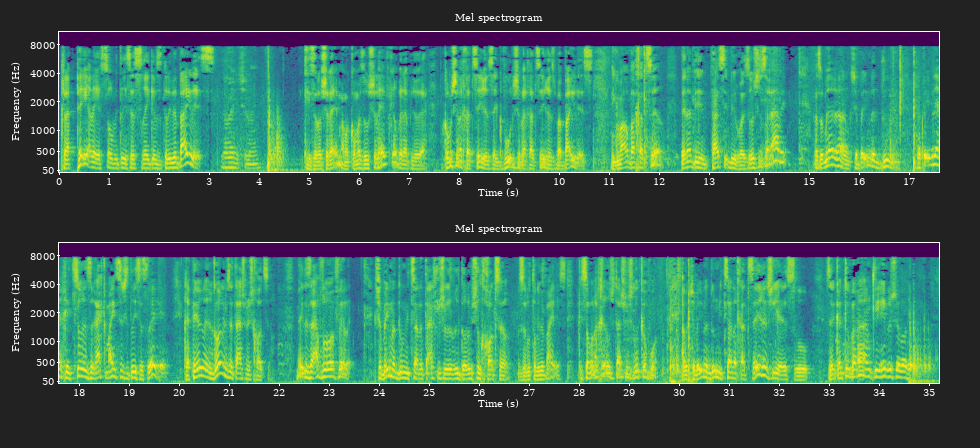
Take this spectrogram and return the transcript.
כלפי הלאסור בדריסס רגל זה תלוי בביילס. לא אין שלהם. כי זה לא שלהם, המקום הזה הוא של ההפקר בין הפירויה. המקום של החציר, זה גבול של החציר, זה בביילס, נגמר בחצר. בין הפסי בירוי זה של זרבי. אז אומר הר"ן, כשבאים לדון, כלפי בני החיצור זה רק מייסר של דריסס רגל, כלפי ארגולים זה תשמיש חוצר. מילא זה אף לא הפלא. כשבאים לדון מצד התשמיש של רגולים של חוצר, זה לא תלוי בביילס. כסרון אחר זה תשמיש לא קבוע. אבל כשבאים לדון מצד החצר שיאסרו, זה כתוב בר"ן כי אין בשלהם.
